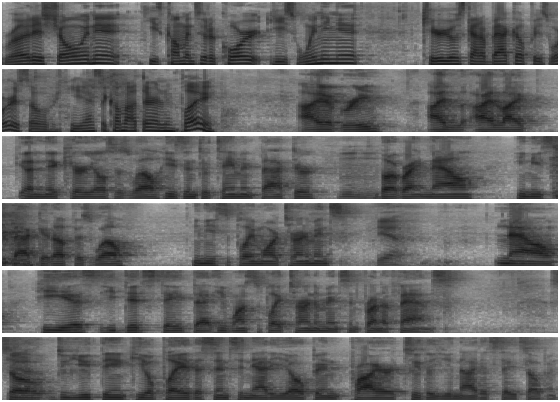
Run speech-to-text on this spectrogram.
Ruud is showing it. He's coming to the court. He's winning it. Kyrgios got to back up his words, so he has to come out there and play. I agree. I, I like uh, Nick Kyrgios as well. He's entertainment factor, but right now he needs to back it up as well. He needs to play more tournaments. Yeah. Now he is he did state that he wants to play tournaments in front of fans. So Yeah. do you think he'll play the Cincinnati Open prior to the United States Open?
